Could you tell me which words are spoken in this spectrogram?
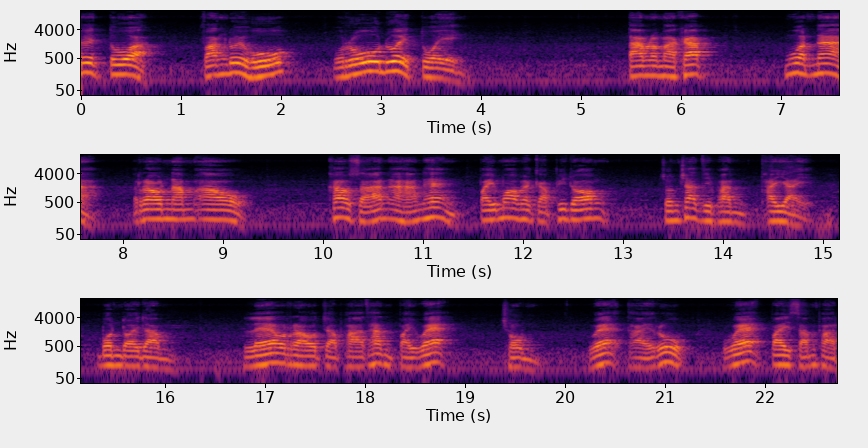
ด้วยตัว ฟังด้วยหู รู้ด้วยตัวเอง ตามเรามาครับ งวดหน้าเรานำเอาข้าวสารอาหารแห้งไปมอบให้กับพี่น้องชนชาติพันธุ์ไทยใหญ่บนดอยดำแล้วเราจะพาท่านไปแวะชม แวะถ่ายรูป แวะไปสัมผัส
